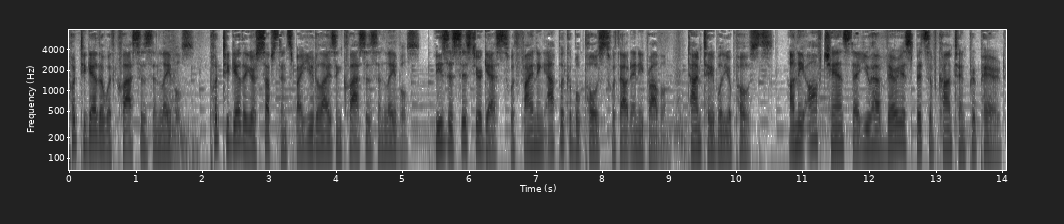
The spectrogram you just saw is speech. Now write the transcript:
put together with classes and labels. Put together your substance by utilizing classes and labels. These assist your guests with finding applicable posts without any problem. Timetable your posts. On the off chance that you have various bits of content prepared,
